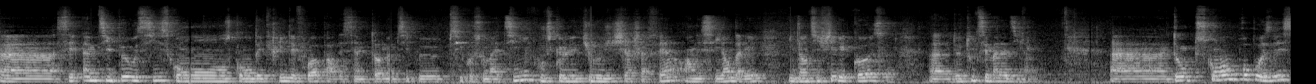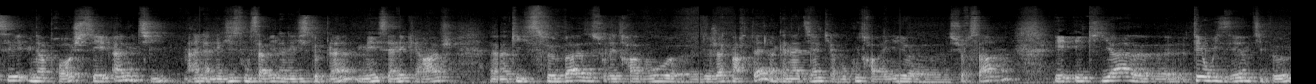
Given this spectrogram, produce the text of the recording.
Euh, c'est un petit peu aussi ce qu'on décrit des fois par des symptômes un petit peu psychosomatiques ou ce que l'éthiologie cherche à faire en essayant d'aller identifier les causes euh, de toutes ces maladies-là. Euh, donc ce qu'on va vous proposer, c'est une approche, c'est un outil. Hein, il en existe, vous savez, il en existe plein, mais c'est un éclairage qui se base sur les travaux de Jacques Martel, un Canadien qui a beaucoup travaillé sur ça, hein, et, qui a théorisé un petit peu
